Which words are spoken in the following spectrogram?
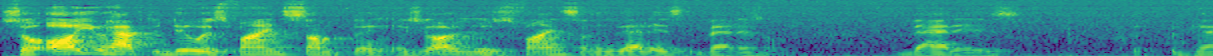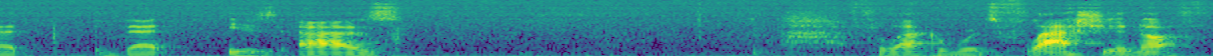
So all you have to do is find something. Is all you do is find something that is that is that is that that is as for lack of words, flashy enough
